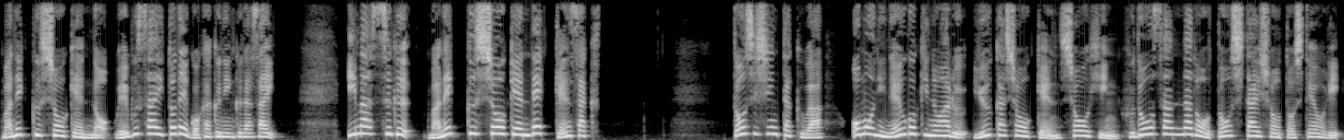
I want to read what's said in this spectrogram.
マネックス証券のウェブサイトでご確認ください。今すぐマネックス証券で検索。投資信託は主に値動きのある有価証券、商品、不動産などを投資対象としており、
